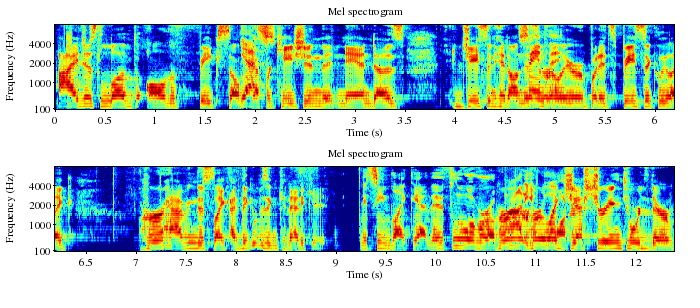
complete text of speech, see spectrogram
I just loved all the fake self deprecation that Nan does. Jason hit on this Same thing. earlier, but it's basically like her having this, like, I think it was in Connecticut. It seemed like yeah, they flew over a Her, body. her of like water. gesturing towards their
